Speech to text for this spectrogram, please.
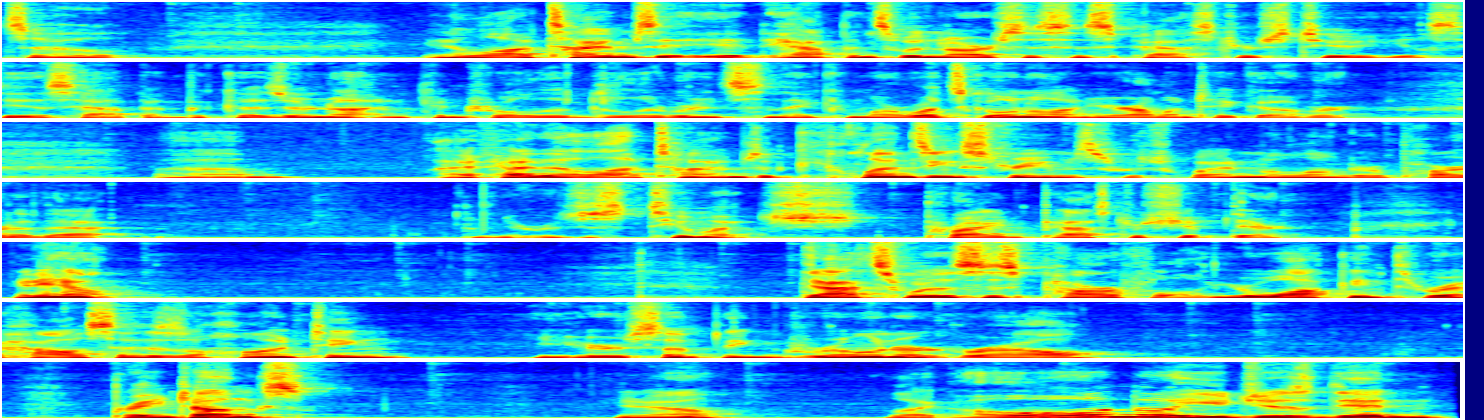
So, and a lot of times it, it happens with narcissist pastors too. You'll see this happen because they're not in control of the deliverance, and they come over. What's going on here? I want to take over. Um, I've had that a lot of times with cleansing streams, which is why I'm no longer a part of that. There was just too much pride pastorship there. Anyhow, that's where this is powerful. You're walking through a house that has a haunting you hear something groan or growl, pray in tongues. You know, like, oh no, you just didn't.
